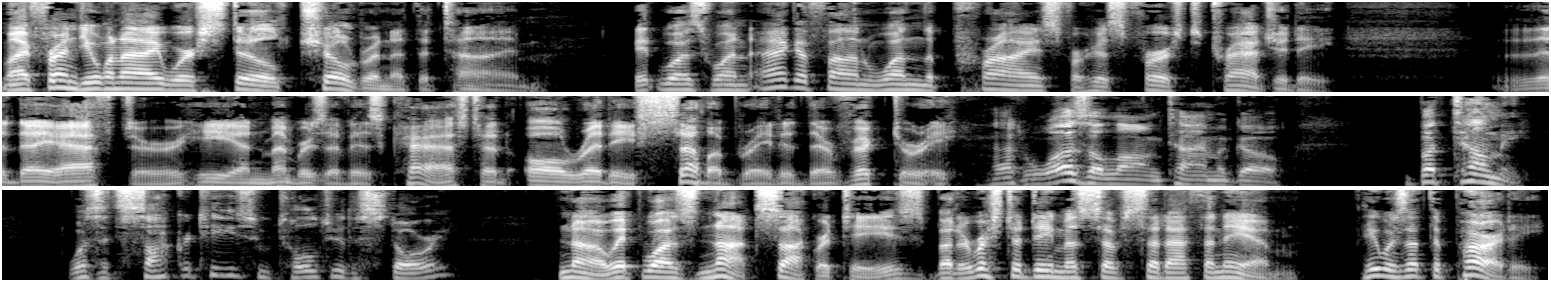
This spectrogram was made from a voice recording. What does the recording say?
My friend, you and I were still children at the time. It was when Agathon won the prize for his first tragedy. The day after, he and members of his cast had already celebrated their victory. That was a long time ago. But tell me, was it Socrates who told you the story? No, it was not Socrates, but Aristodemus of Cydathenium. He was at the party.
